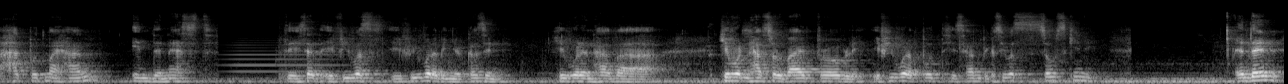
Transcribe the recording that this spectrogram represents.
had put my hand in the nest. They said if he was, if he would have been your cousin, he wouldn't have, uh, he wouldn't have survived probably if he would have put his hand because he was so skinny. And then,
